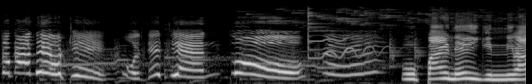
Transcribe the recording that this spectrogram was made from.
তো কাঁধে ওঠে ও যে জ্যান্ত। হ্যাঁ? উপায় নেই গিন্নিমা।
